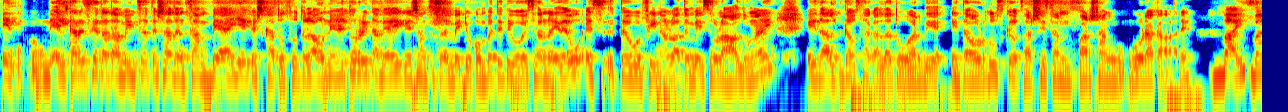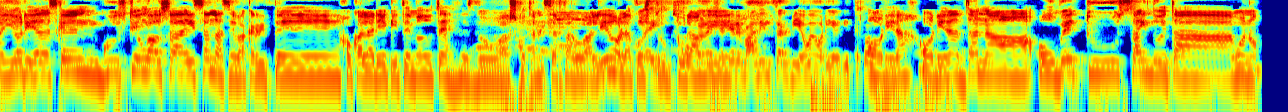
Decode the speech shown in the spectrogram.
en, elkarrizketatan behintzat esaten zan behaiek eskatu zutela, honea etorri eta behaiek esan zuten behitu kompetitibo izan nahi deu, ez teu final baten behizeula galdu nahi, eta gauzak aldatu gardie, eta orduzke otzarsi zan barsan goraka dare. Bai, bai, hori, azkenen guztion gauza izan da, ze bakarrik e, jokalariek egiten badute, ez du askotan ezertako balio, olako Bai, struktura handi... Jokalaixak ere baldintzak bieue hori egiteko. Hori da, hori da, dana hobetu, zaindu eta, bueno,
